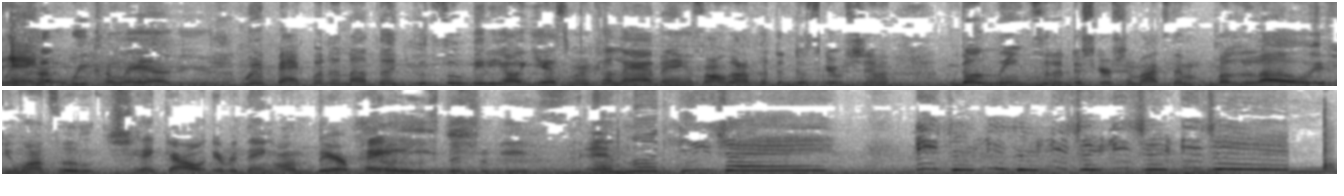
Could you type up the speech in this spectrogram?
We, co- we collabing. We're back with another YouTube video. Yes, we're collabing. So I'm gonna put the description, the link to the description box in below if you want to check out everything on their page. special gifts. And look, EJ, EJ, EJ, EJ, EJ, EJ.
